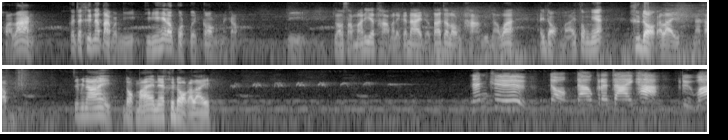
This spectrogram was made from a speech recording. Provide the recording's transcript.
ขวาล่างก็จะขึ้นหน้าต่างแบบนี้ ทีนี้ให้เรากดเปิดกล้องนะครับนี่เราสามารถที่จะถามอะไรก็ได้ เดี๋ยวต้าจะลองถามดูนะว่าไอ้ดอกไม้ตรงเนี้ยคือดอกอะไรนะครับเจมินายดอกไม้อันเนี้ยคือดอกอะไร นั่นคือ ดอกดาวกระจายค่ะ หรือว่า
